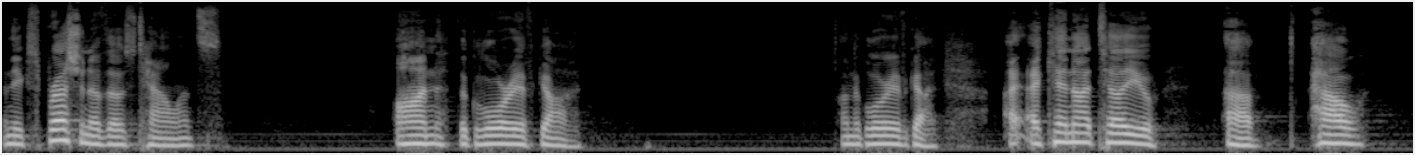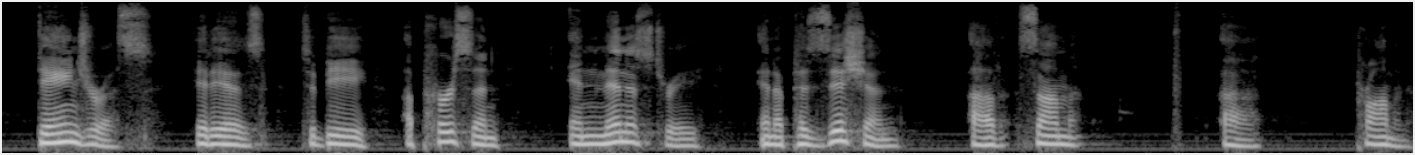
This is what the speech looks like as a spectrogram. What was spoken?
and the expression of those talents on the glory of God. On the glory of God. I, I cannot tell you uh, how dangerous it is to be a person in ministry in a position of some uh, prominence.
